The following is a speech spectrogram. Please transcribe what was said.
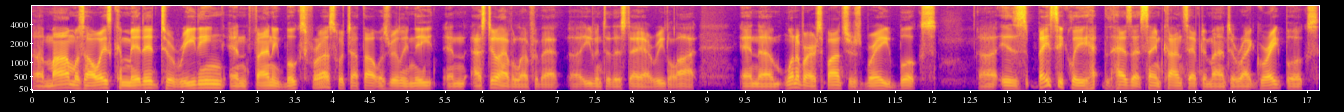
Uh, Mom was always committed to reading and finding books for us, which I thought was really neat, and I still have a love for that. Uh, even to this day, I read a lot. And um, one of our sponsors, Brave Books, uh, is basically ha- has that same concept in mind to write great books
